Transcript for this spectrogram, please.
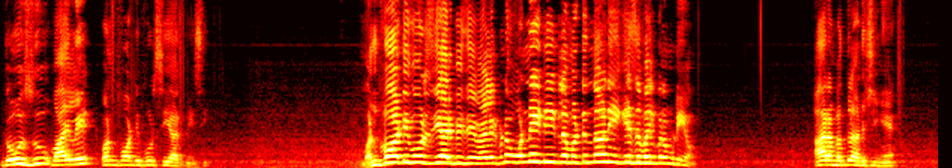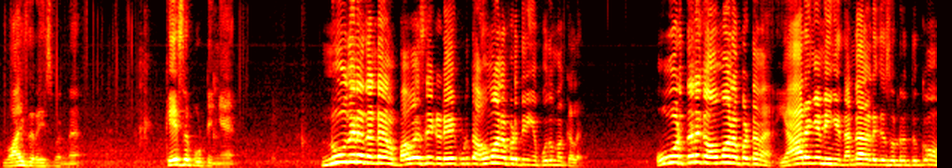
those who violate one forty four CrPC one forty four சிஆர்பிசியை வயலேட் பண்ணால் ஒன் எயிட்டியில் மட்டும்தான் நீங்கள் கேஸை ஃபைல் பண்ண முடியும். ஆரம்பத்தில் அடிச்சிங்க வாய்ஸை ரைஸ் பண்ண கேஸை போட்டிங்க நூதன தண்டனை பவர்ஸே கிடையாது கொடுத்து அவமானப்படுத்தினீங்க பொதுமக்களை. ஒவ்வொருத்தனுக்கும் அவமானப்பட்டவன். யாருங்க நீங்கள் தண்டால் எடுக்க சொல்கிறதுக்கும்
